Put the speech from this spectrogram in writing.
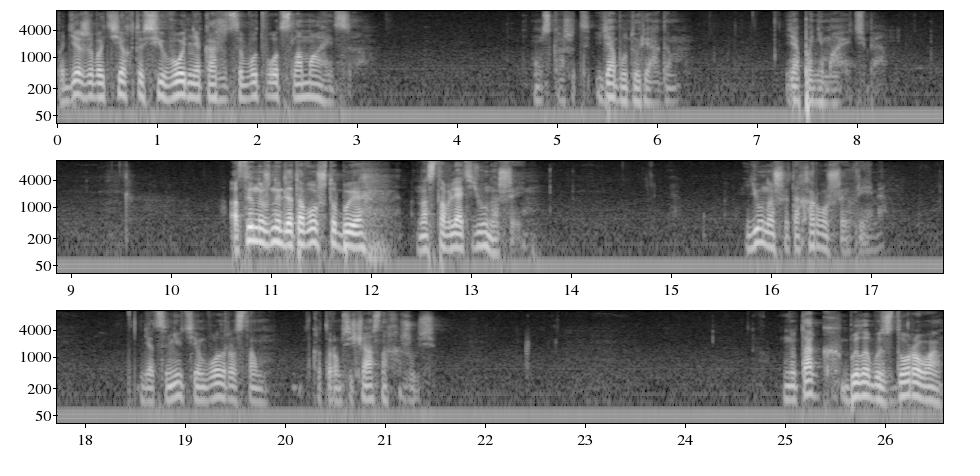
поддерживать тех, кто сегодня, кажется, вот-вот сломается. Он скажет, я буду рядом, я понимаю тебя. Отцы нужны для того, чтобы наставлять юношей. Юноши – это хорошее время. Я ценю тем возрастом, в котором сейчас нахожусь. Но так было бы здорово,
